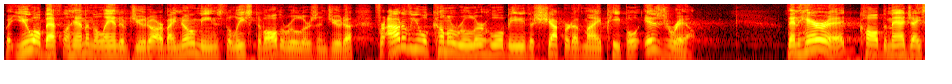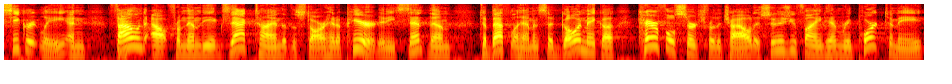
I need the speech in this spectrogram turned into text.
But you, O Bethlehem, in the land of Judah, are by no means the least of all the rulers in Judah, for out of you will come a ruler who will be the shepherd of my people, Israel. Then Herod called the Magi secretly and found out from them the exact time that the star had appeared, and he sent them to Bethlehem and said, Go and make a careful search for the child. As soon as you find him, report to me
